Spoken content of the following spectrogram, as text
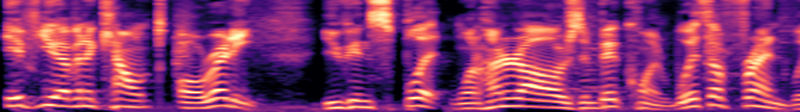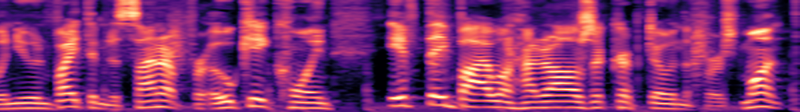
If you have an account already, you can split $100 in Bitcoin with a friend when you invite them to sign up for OKCoin if they buy $100 of crypto in the first month.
